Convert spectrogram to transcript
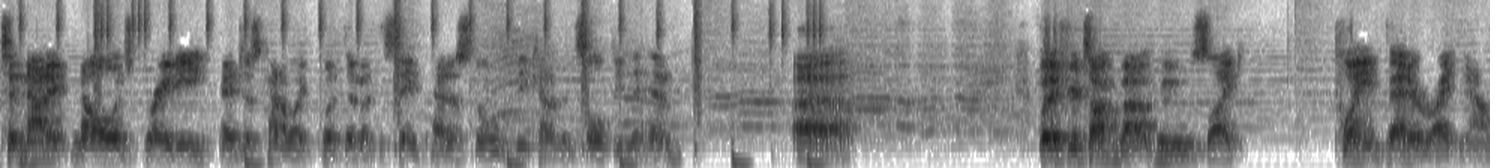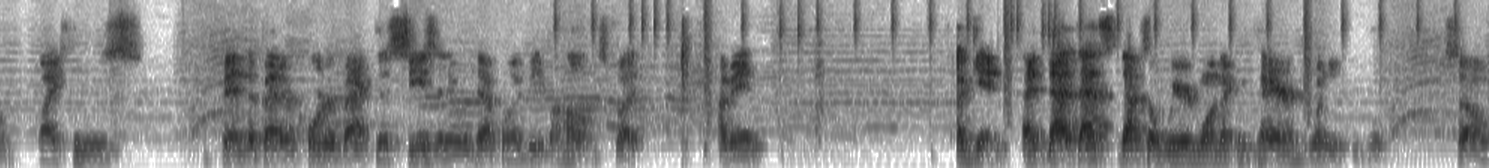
to not acknowledge Brady and just kind of like put them at the same pedestal would be kind of insulting to him. Uh, but if you're talking about who's like playing better right now, like who's been the better quarterback this season, it would definitely be Mahomes. But I mean, again, that that's that's a weird one to compare when you. So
